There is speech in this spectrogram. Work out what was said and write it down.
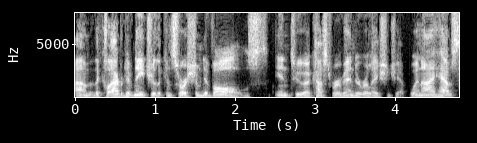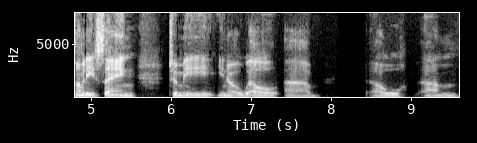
Um, the collaborative nature of the consortium devolves into a customer vendor relationship. When I have somebody saying to me, you know, well, uh, oh, um,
